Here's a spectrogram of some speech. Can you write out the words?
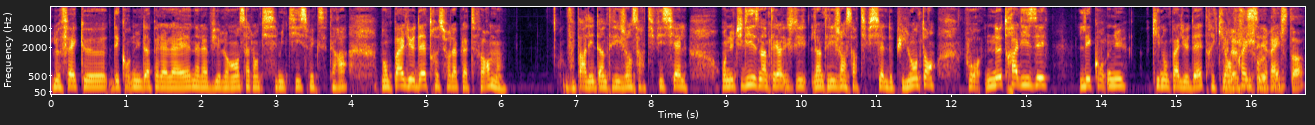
le fait que des contenus d'appel à la haine, à la violence, à l'antisémitisme, etc., n'ont pas lieu d'être sur la plateforme. Vous parlez d'intelligence artificielle. On utilise l'intelligence artificielle depuis longtemps pour neutraliser les contenus qui n'ont pas lieu d'être et qui enfreignent ces règles. Constat,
